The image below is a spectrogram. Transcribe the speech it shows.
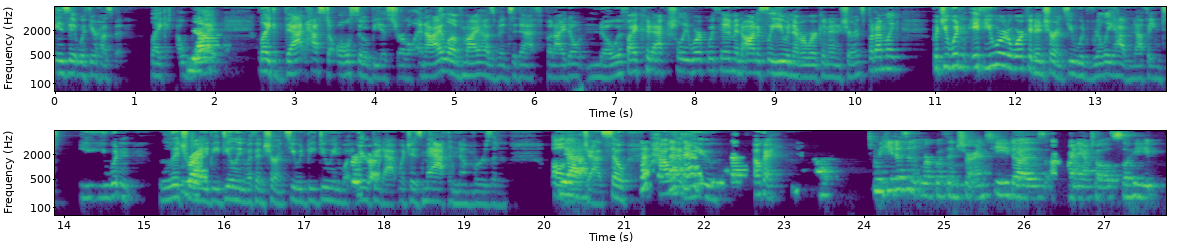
is it with your husband? Like Yeah. what like that has to also be a struggle. And I love my husband to death, but I don't know if I could actually work with him. And honestly, he would never work in insurance. But I'm like, but you wouldn't if you were to work in insurance, you would really have nothing. To, you you wouldn't literally Right. be dealing with insurance. You would be doing what For you're sure. good at, which is math and numbers and all Yeah. that jazz. So That's- how that's have you? Okay, I mean, he doesn't work with insurance. He does our financials. So he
